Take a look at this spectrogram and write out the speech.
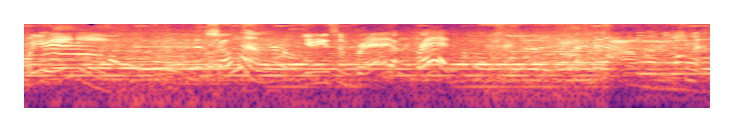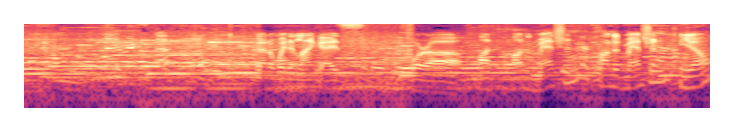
What are you eating? Show them. You eating some bread? Bread. Gotta wait in line, guys, for uh, Haunted, Mansion. Haunted Mansion, you know?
